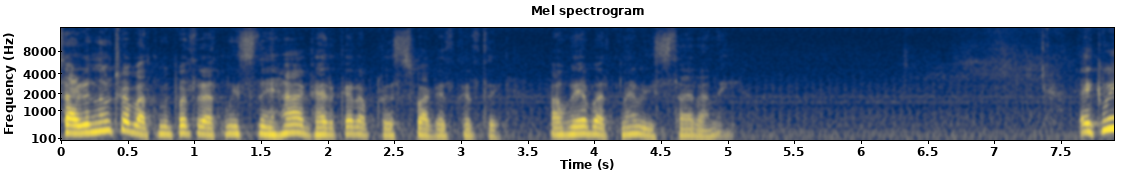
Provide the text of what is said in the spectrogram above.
साडेनऊच्या बातमीपत्रात मी स्नेहा आघारकर आपलं स्वागत करते. पाहूया बातम्या विस्ताराने. एकवीस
